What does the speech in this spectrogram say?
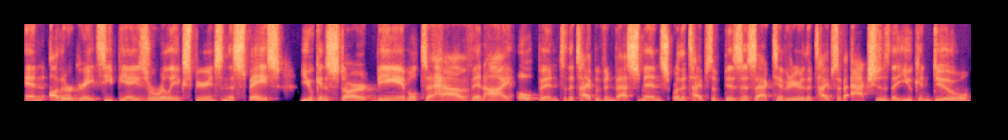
and other great CPAs who are really experienced in this space, you can start being able to have an eye open to the type of investments or the types of business activity or the types of actions that you can do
